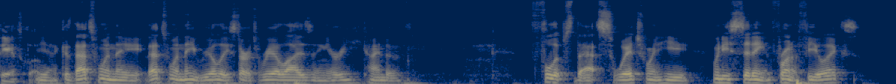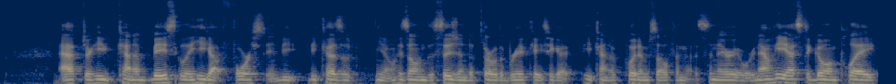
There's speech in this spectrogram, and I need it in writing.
dance club. Yeah, because that's when they that's when he really starts realizing, or he kind of flips that switch when he when he's sitting in front of Felix. After he kind of basically he got forced in be, because of you know his own decision to throw the briefcase. He got he kind of put himself in that scenario where now he has to go and play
